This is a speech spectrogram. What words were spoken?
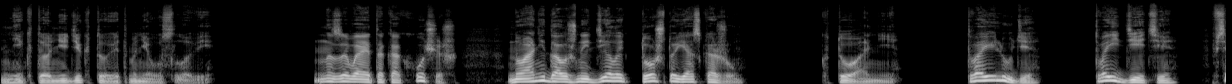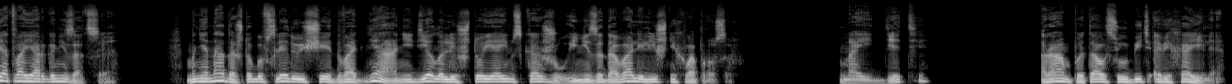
Никто не диктует мне условий. Называй это как хочешь, но они должны делать то, что я скажу. Кто они? Твои люди, твои дети, вся твоя организация. Мне надо, чтобы в следующие два дня они делали, что я им скажу, и не задавали лишних вопросов. Мои дети? Рам пытался убить Авихаиля.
